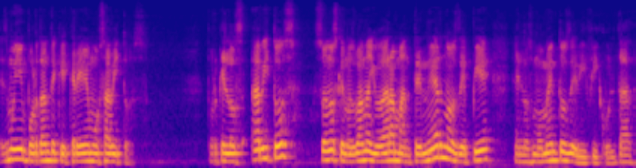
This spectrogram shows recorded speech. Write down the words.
Es muy importante que creemos hábitos, porque los hábitos son los que nos van a ayudar a mantenernos de pie en los momentos de dificultad.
